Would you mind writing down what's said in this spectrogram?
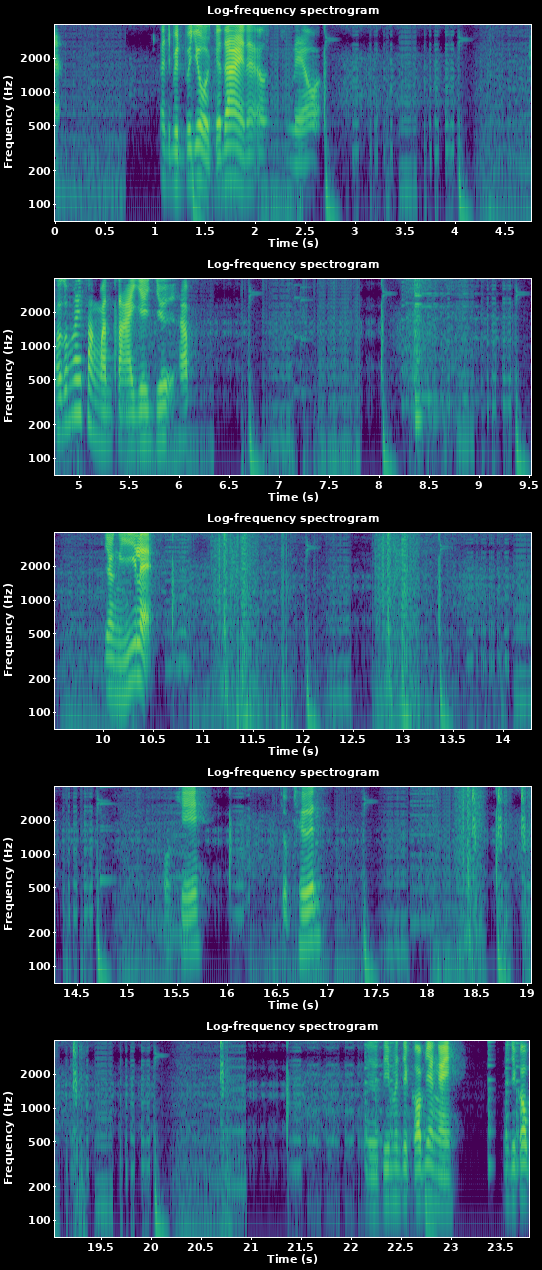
นะ อาจจะเป็นประโยชน์ก็ได้นะเอาจริงแล้วอะเราต้องให้ฝั่งมันตายเยอะๆครับ อย่างนี้แหละ โอเค จบเทิร์น เดี๋ยวที่มันจะก๊อปยังไง มันจะก๊อป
